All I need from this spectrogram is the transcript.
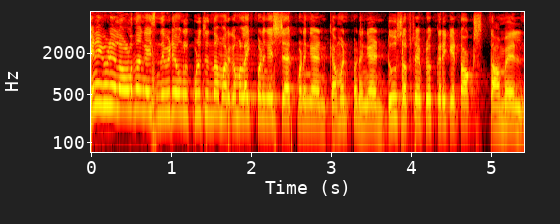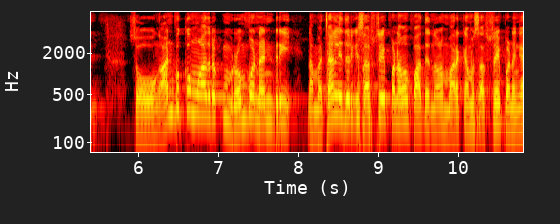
எனக்கு வீடியோ அவ்வளோதான் guys. இந்த வீடியோ உங்களுக்கு பிடிச்சிருந்தா மறக்காம லைக் பண்ணுங்க ஷேர் பண்ணுங்க அண்ட் கமெண்ட் பண்ணுங்க. And do subscribe to cricket talks Tamil so உங்கள் அன்புக்கும் ஆதரவுக்கும் ரொம்ப நன்றி. நம்ம சேனல் இது வரைக்கும் சப்ஸ்கிரைப் பண்ணாமல் பார்த்துருந்தாலும் மறக்காமல் சப்ஸ்கிரைப் பண்ணுங்க.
